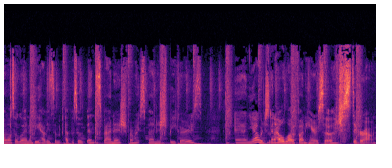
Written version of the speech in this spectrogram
I'm also going to be having some episodes in Spanish for my Spanish speakers. And yeah, we're just gonna have a lot of fun here, so just stick around.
